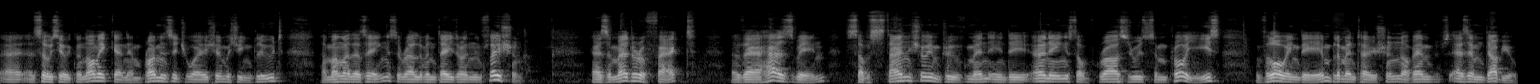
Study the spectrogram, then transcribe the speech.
uh, socio-economic and employment situation, which include, among other things, relevant data on inflation. As a matter of fact, there has been substantial improvement in the earnings of grassroots employees following the implementation of SMW.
